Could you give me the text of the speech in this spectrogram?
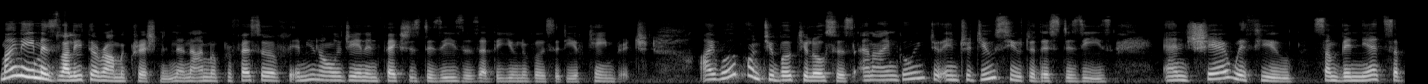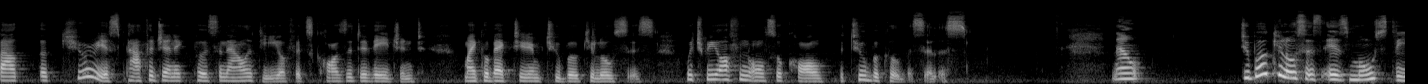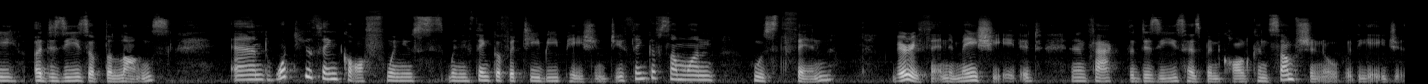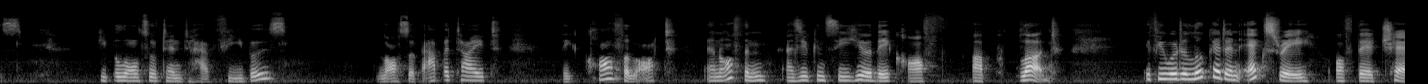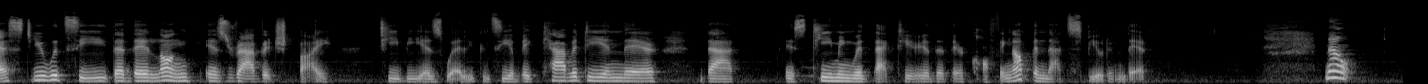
My name is Lalita Ramakrishnan, and I'm a professor of immunology and infectious diseases at the University of Cambridge. I work on tuberculosis, and I'm going to introduce you to this disease and share with you some vignettes about the curious pathogenic personality of its causative agent, Mycobacterium tuberculosis, which we often also call the tubercle bacillus. Now, tuberculosis is mostly a disease of the lungs. And what do you think of when you, when you think of a TB patient? Do you think of someone who's thin, very thin, emaciated, and in fact, the disease has been called consumption over the ages. People also tend to have fevers, loss of appetite, they cough a lot, and often, as you can see here, they cough up blood. If you were to look at an x ray of their chest, you would see that their lung is ravaged by TB as well. You can see a big cavity in there that is teeming with bacteria that they're coughing up in that sputum there. Now,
